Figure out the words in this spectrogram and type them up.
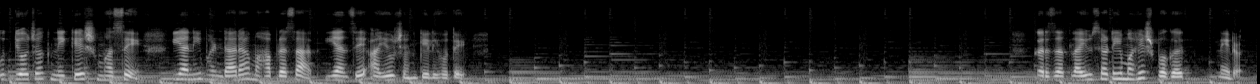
उद्योजक निकेश म्हसे यांनी भंडारा महाप्रसाद यांचे आयोजन केले होते. कर्जत लाईव्हसाठी महेश भगत नेरळ.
